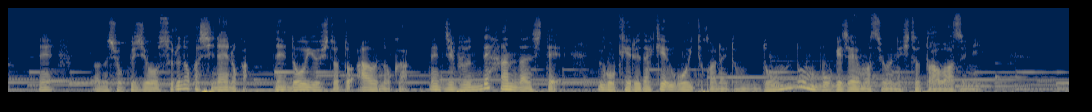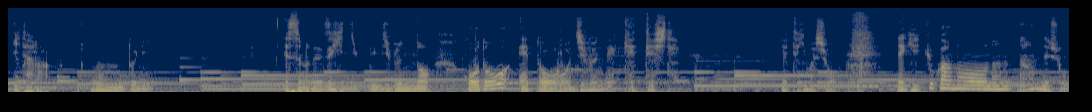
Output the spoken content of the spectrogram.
う。ね、あの食事をするのかしないのか、ね、どういう人と会うのか、ね、自分で判断して動けるだけ動いとかないと、どんどんボケちゃいますよね、人と会わずにいたら。本当に。ですので、ぜひ自分の行動を、えっと、自分で決定してやっていきましょう。で、結局、あの、ななんでしょう、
